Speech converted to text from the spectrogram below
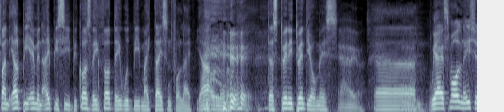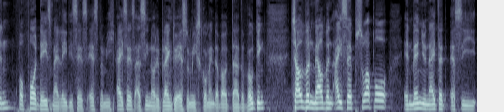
van LPM and IPC because they thought they would be Mike Tyson for life. Yeah or never. That's 2020 or miss. yeah, yeah. Uh, We are a small nation for four days, my lady says Esnomich. I says Asino replying to Esnomich's comment about uh, the voting. Chalvin, Melbourne, ISEP, Swapo, and Man United as the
